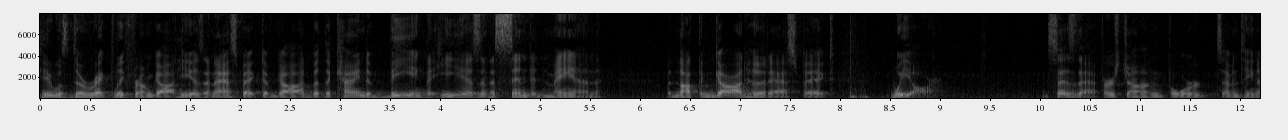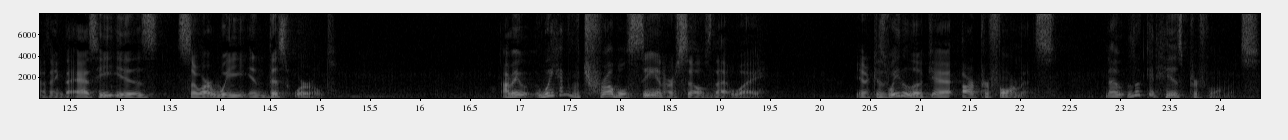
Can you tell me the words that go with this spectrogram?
He was directly from God. He is an aspect of God, but the kind of being that He is, an ascended man, but not the Godhood aspect, we are. It says that, 1 John 4 17, I think, that as he is, so are we in this world. I mean, we have trouble seeing ourselves that way. You know, because we look at our performance. No, look at his performance.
